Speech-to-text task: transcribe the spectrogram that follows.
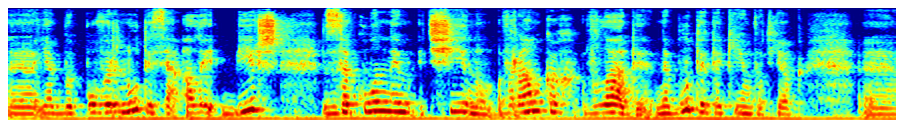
е, якби повернутися, але більш законним чином, в рамках влади, не бути таким, от як е,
